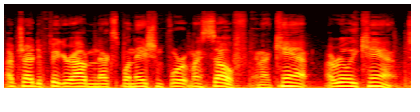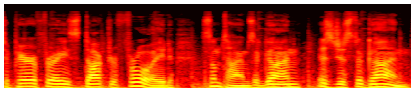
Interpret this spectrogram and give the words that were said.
I've tried to figure out an explanation for it myself, and I can't. I really can't. To paraphrase Dr. Freud, sometimes a gun is just a gun,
